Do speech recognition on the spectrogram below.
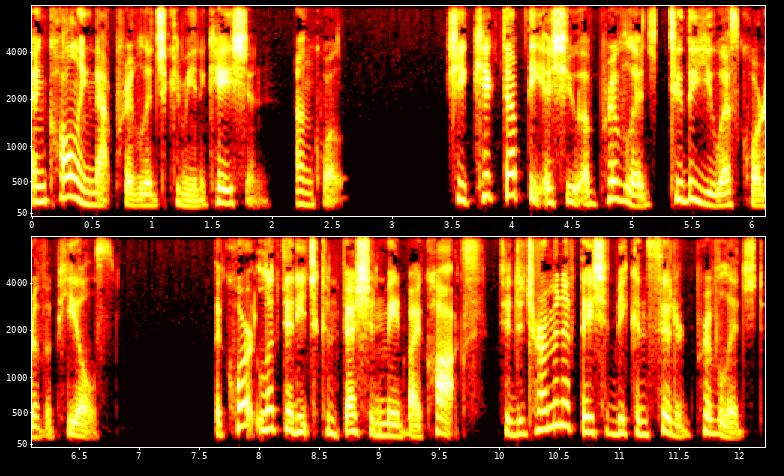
and calling that privilege communication, unquote. She kicked up the issue of privilege to the U.S. Court of Appeals. The court looked at each confession made by Cox to determine if they should be considered privileged.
